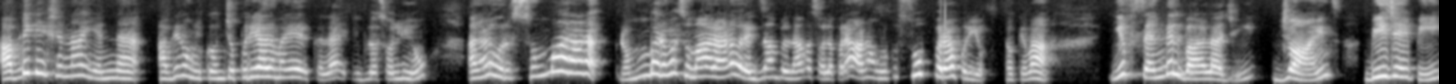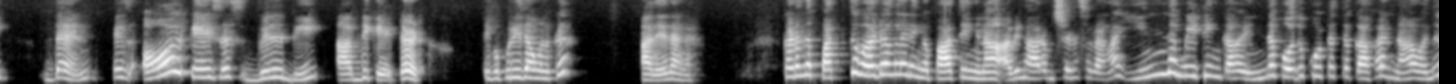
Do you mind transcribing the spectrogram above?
அப்ளிகேஷன்னா என்ன அப்படின்னு உங்களுக்கு கொஞ்சம் புரியாத மாதிரியே இருக்குல்ல? இவ்வளோ சொல்லியும். அதனால ஒரு சுமாரான ரொம்ப ரொம்ப சுமாரான ஒரு எக்ஸாம்பிள் தாங்க சொல்ல போறேன். ஆனா உங்களுக்கு சூப்பரா புரியும். ஓகேவா if Senthil Balaji joins BJP then is all cases will be abdicated இப்போ புரியுதா உங்களுக்கு? அதே தாங்க கடந்த பத்து வருடங்களை நீங்க பாத்தீங்கன்னா அப்படின்னு ஆரம்பிச்சு என்ன சொல்றாங்க? இந்த மீட்டிங்காக இந்த பொதுக்கூட்டத்துக்காக நான் வந்து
